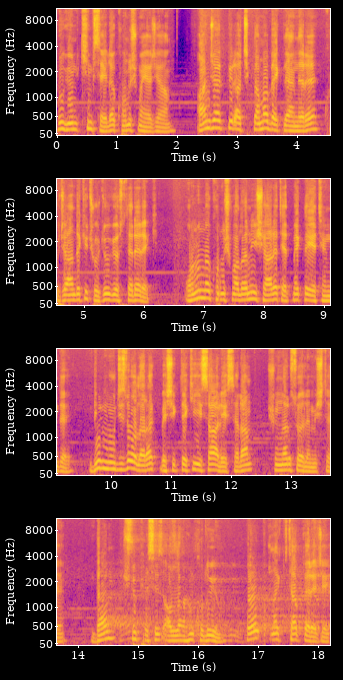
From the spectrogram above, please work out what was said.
Bugün kimseyle konuşmayacağım. Ancak bir açıklama bekleyenlere kucağındaki çocuğu göstererek onunla konuşmalarını işaret etmekle yetindi. Bir mucize olarak beşikteki İsa aleyhisselam şunları söylemişti. Ben şüphesiz Allah'ın kuluyum. O bana kitap verecek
